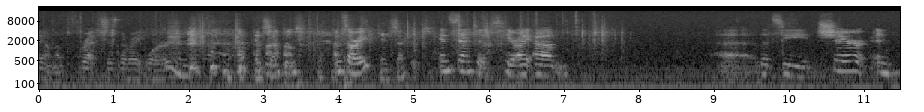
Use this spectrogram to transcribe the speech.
I don't know if threats is the right word. Incentives. I'm sorry? Incentives. incentives here, I, um, uh, let's see, share and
